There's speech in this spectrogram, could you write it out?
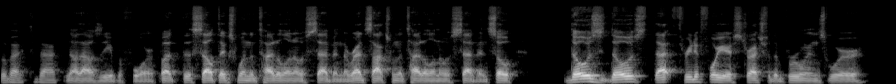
go back to back? No, that was the year before. But the Celtics won the title in 07. The Red Sox won the title in 07. So those those that three to four year stretch for the Bruins were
